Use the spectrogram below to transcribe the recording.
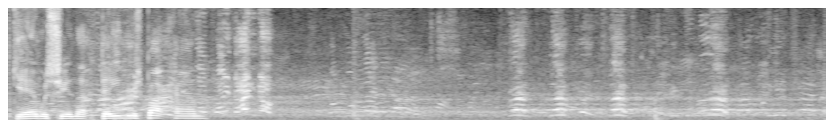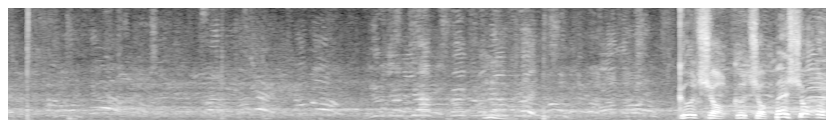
Again, we're seeing that dangerous backhand. Good shot, good shot. Best shot of,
